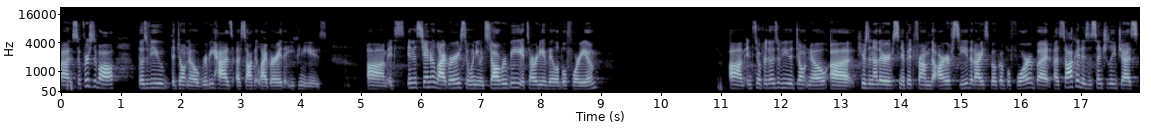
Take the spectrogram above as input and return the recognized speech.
Uh, so first of all, those of you that don't know, Ruby has a socket library that you can use. Um, it's in the standard library, so when you install Ruby, it's already available for you. Um, and so for those of you that don't know, uh, here's another snippet from the RFC that I spoke of before, but a socket is essentially just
